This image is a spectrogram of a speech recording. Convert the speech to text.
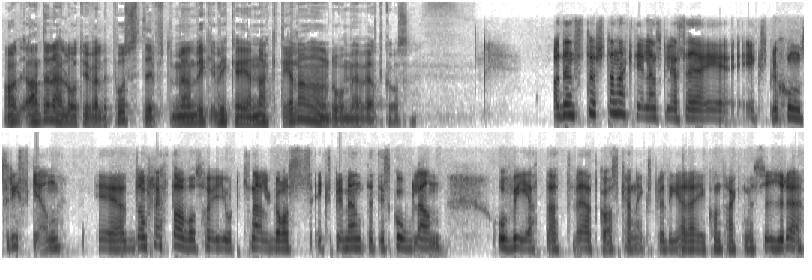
Ja, allt det här låter ju väldigt positivt, men vilka är nackdelarna då med vätgas? Ja, den största nackdelen skulle jag säga är explosionsrisken. Eh, de flesta av oss har ju gjort knallgasexperimentet i skolan och vet att vätgas kan explodera i kontakt med syre.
